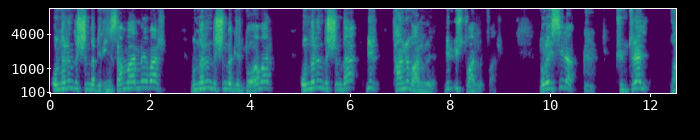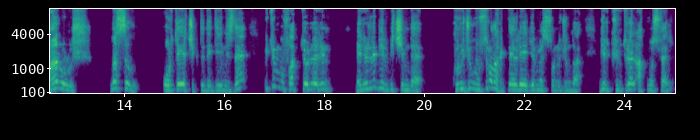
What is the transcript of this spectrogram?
Onların dışında bir insan varlığı var. Bunların dışında bir doğa var. Onların dışında bir tanrı varlığı, bir üst varlık var. Dolayısıyla kültürel varoluş nasıl ortaya çıktı dediğinizde bütün bu faktörlerin belirli bir biçimde kurucu unsur olarak devreye girmesi sonucunda bir kültürel atmosfer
